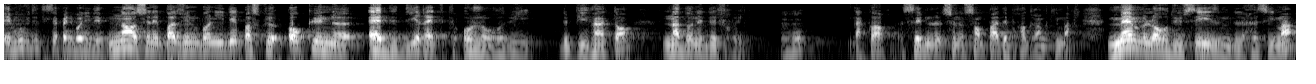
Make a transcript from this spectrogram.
Et vous vous dites que c'est pas une bonne idée Non, ce n'est pas une bonne idée parce qu'aucune aide directe aujourd'hui, depuis 20 ans, n'a donné de fruits. Mhm. D'accord? Ce ne sont pas des programmes qui marchent. Même lors du séisme de l'Hussima,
